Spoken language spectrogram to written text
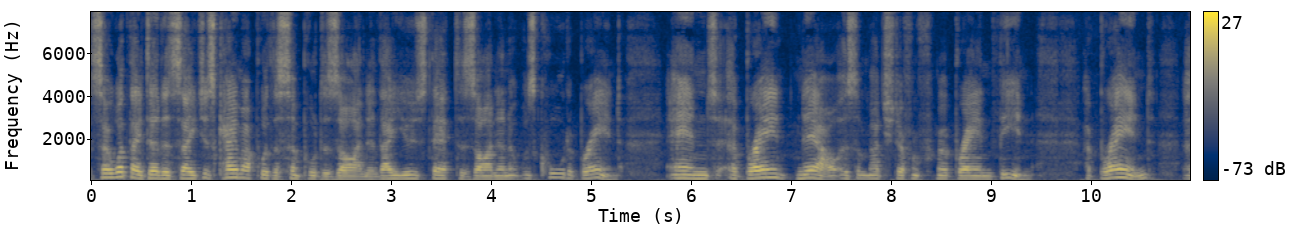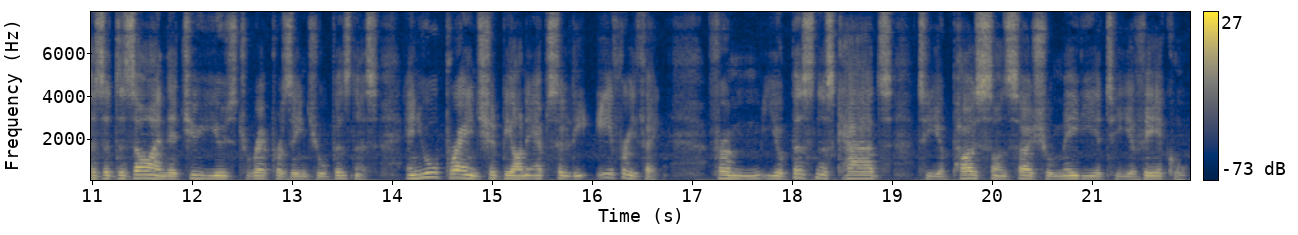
so what they did is they just came up with a simple design and they used that design and it was called a brand. And a brand now isn't much different from a brand then. A brand is a design that you use to represent your business. And your brand should be on absolutely everything from your business cards to your posts on social media to your vehicle.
